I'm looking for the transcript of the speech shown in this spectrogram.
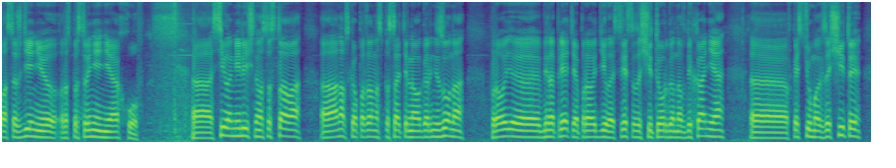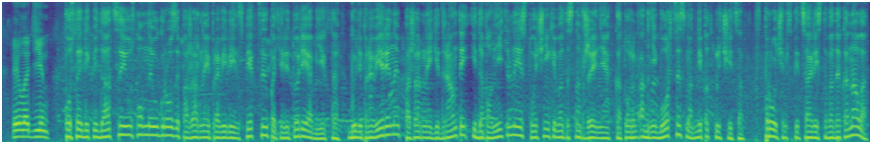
по осаждению распространения охов. Э, силами личного состава Анапского пожарно-спасательного гарнизона мероприятие проводилось средства защиты органов дыхания э, в костюмах защиты Л-1. После ликвидации условной угрозы пожарные провели инспекцию по территории объекта. Были проверены пожарные гидранты и дополнительные источники водоснабжения, к которым огнеборцы смогли подключиться. Впрочем, специалисты водоканала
